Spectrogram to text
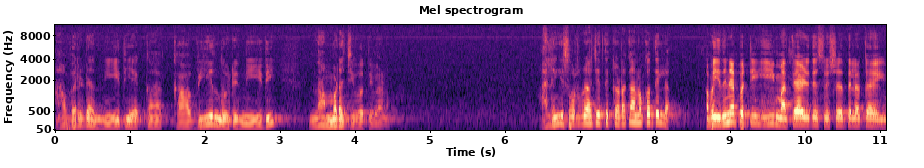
അവരുടെ നീതിയേക്കാൾ കവിയുന്നൊരു നീതി നമ്മുടെ ജീവിതത്തിൽ വേണം. അല്ലെങ്കിൽ സ്വർഗരാജ്യത്തിൽ കടക്കാനൊക്കത്തില്ല. അപ്പോൾ ഇതിനെപ്പറ്റി ഈ മത്തയാഴ്ച സുവിശേഷത്തിലൊക്കെ ഈ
